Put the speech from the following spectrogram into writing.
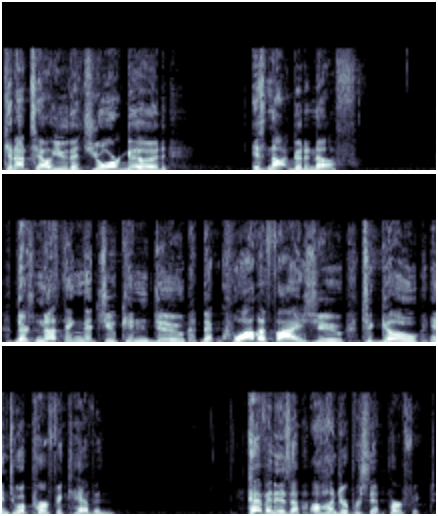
Can I tell you that your good is not good enough? There's nothing that you can do that qualifies you to go into a perfect heaven. Heaven is a 100% perfect.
